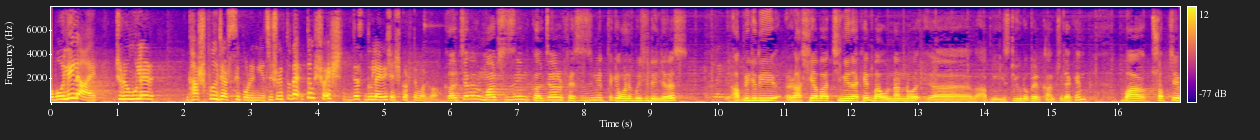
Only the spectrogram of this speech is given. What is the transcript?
অবলীলায় তৃণমূলের ঘাসফুল জার্সি পরে নিয়েছেন। দা একদম শেষ জাস্ট দু লাইনে শেষ করতে বলব। কালচারাল মার্কসিজম কালচারাল ফ্যাসিজমের থেকে অনেক বেশি ডেঞ্জারাস আপনি যদি রাশিয়া বা চীনে দেখেন বা অন্যান্য আপনি ইস্ট ইউরোপের কান্ট্রি দেখেন, বা সবচেয়ে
